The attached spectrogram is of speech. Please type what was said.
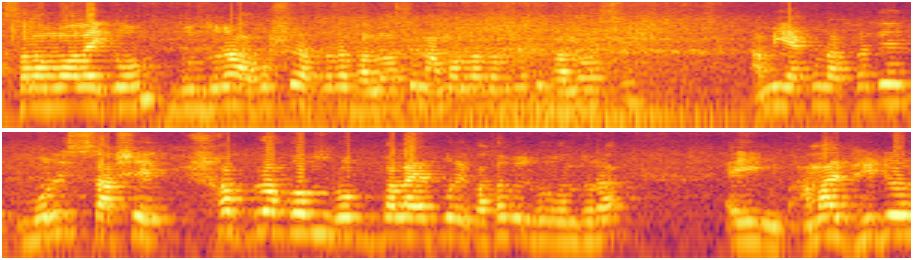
আসসালামু আলাইকুম। বন্ধুরা, অবশ্যই আপনারা ভালো আছেন আমার আল্লাহ রহমতে ভালো আছি। আমি এখন আপনাদের মরিচ চাষের সব রকম রোগ বালায়ের পরে কথা বলব বন্ধুরা। এই আমার ভিডিওর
